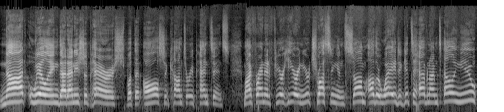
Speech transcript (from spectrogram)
not willing that any should perish, but that all should come to repentance. My friend, if you're here and you're trusting in some other way to get to heaven, I'm telling you,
